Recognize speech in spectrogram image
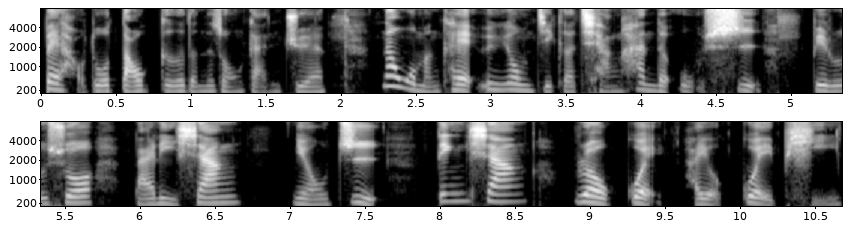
被好多刀割的那种感觉，那我们可以。运用几个强悍的武士，比如说百里香、牛至、丁香、肉桂，还有桂皮，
